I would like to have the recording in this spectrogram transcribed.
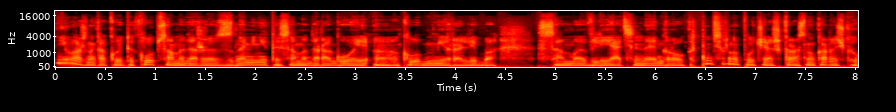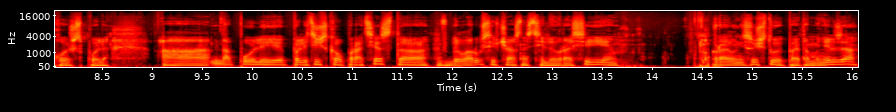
Неважно, какой ты клуб, самый даже знаменитый, самый дорогой э, клуб мира, либо самый влиятельный игрок, ты все равно получаешь красную карточку и уходишь с поля. А на поле политического протеста в Беларуси, в частности, или в России, правил не существует, поэтому нельзя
